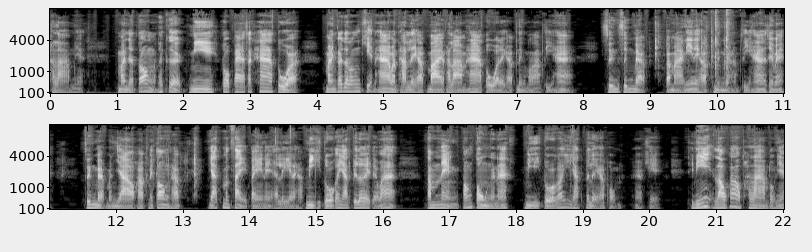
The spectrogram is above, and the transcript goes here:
พารามเนี่ย มันจะต้องถ้าเกิดมีตัวแปรสัก 5 ตัว มันก็จะต้องเขียน 5 บรรทัดเลยครับ by พาราม 5 ตัวเลยครับ1 2 3 4 5ซึ่งซึ่งแบบประมาณนี้เลยครับ1 2 3 4 5ใช่ไหม ซึ่งแบบมันยาวครับไม่ต้องครับ ยัดมันใส่ไปใน array นะครับ มีกี่ตัวก็ยัดไปเลย แต่ว่าตำแหน่งต้องตรงกันนะ มีกี่ตัวก็ยัดไปเลยครับผมโอเค ทีนี้เราก็เอาพารามตรงนี้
